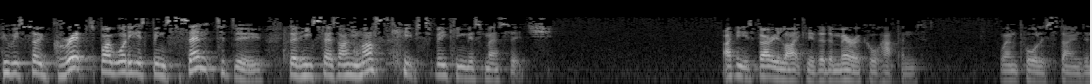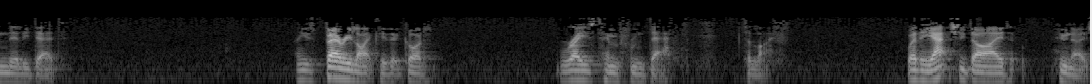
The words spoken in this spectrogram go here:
who is so gripped by what he has been sent to do that he says, I must keep speaking this message. I think it's very likely that a miracle happened when Paul is stoned and nearly dead. I think it's very likely that God raised him from death to life. Whether he actually died, who knows?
